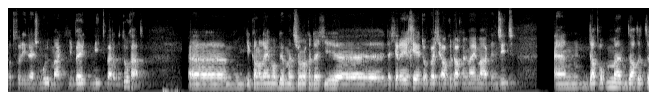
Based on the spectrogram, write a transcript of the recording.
wat voor iedereen zo moeilijk maakt. Je weet niet waar het naartoe gaat. Um, je kan alleen maar op dit moment zorgen dat je, uh, dat je reageert op wat je elke dag weer meemaakt en ziet. En dat op het moment dat het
